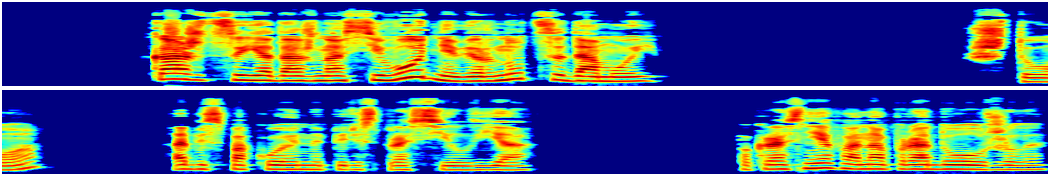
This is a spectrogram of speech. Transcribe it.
— Кажется, я должна сегодня вернуться домой. — Что? — обеспокоенно переспросил я. Покраснев, она продолжила,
